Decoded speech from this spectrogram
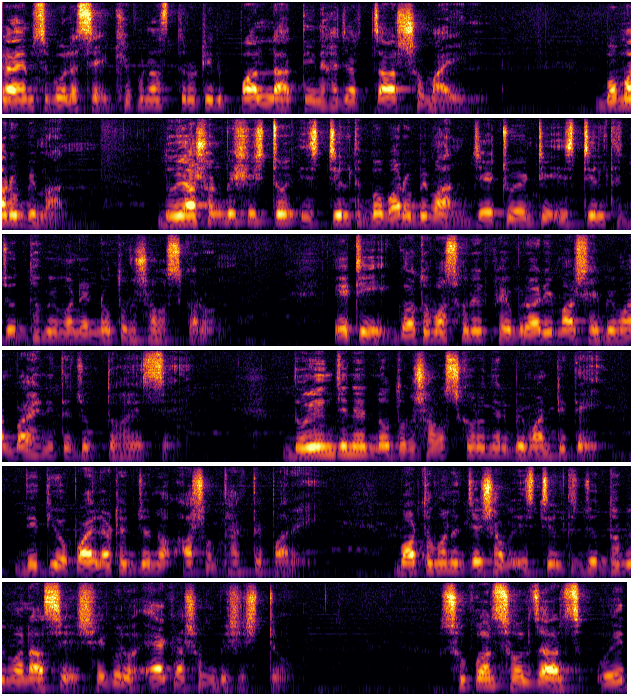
টাইমস বলেছে ক্ষেপণাস্ত্রটির পাল্লা তিন হাজার চারশো মাইল। বোমারু বিমান। দুই আসন বিশিষ্ট স্টিলথ বোমারু বিমান জে টোয়েন্টি স্টিলথ যুদ্ধ বিমানের নতুন সংস্করণ। এটি গত বছরের ফেব্রুয়ারি মাসে বিমান বাহিনীতে যুক্ত হয়েছে। দুই ইঞ্জিনের নতুন সংস্করণের বিমানটিতে দ্বিতীয় পাইলটের জন্য আসন থাকতে পারে। বর্তমানে যেসব স্টিলথ যুদ্ধ বিমান আছে, সেগুলো এক আসন বিশিষ্ট। Super soldiers with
